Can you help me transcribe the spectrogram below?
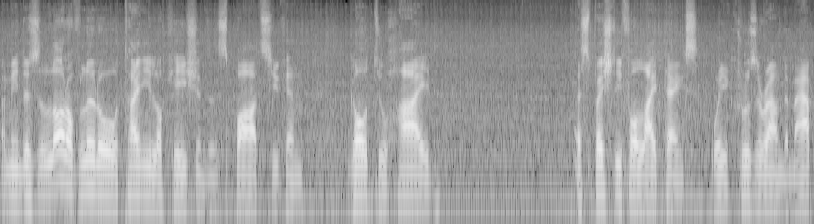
I mean, there's a lot of little tiny locations and spots you can go to hide. Especially for light tanks, where you cruise around the map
